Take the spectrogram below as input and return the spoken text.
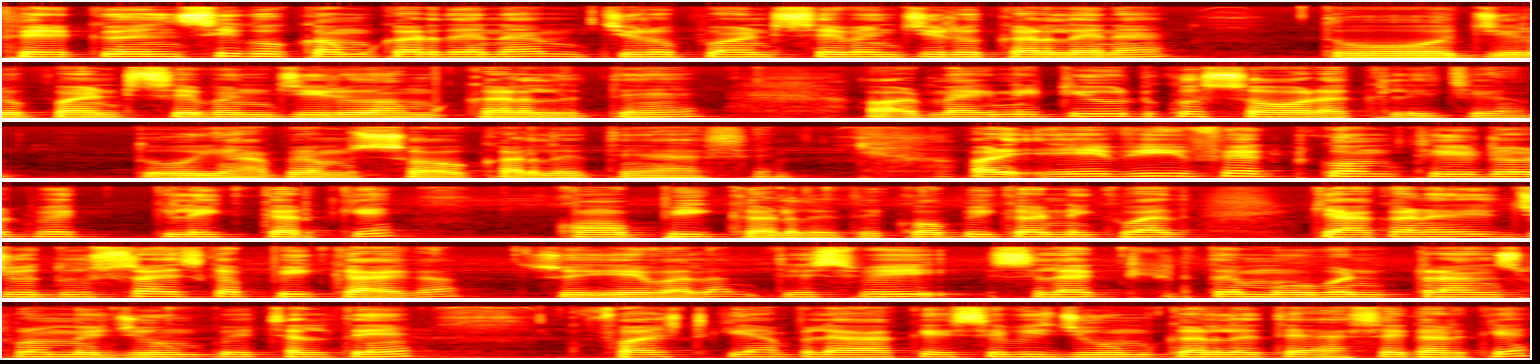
फ्रिक्वेंसी को कम कर देना है ज़ीरो पॉइंट सेवन ज़ीरो कर लेना है। तो ज़ीरो पॉइंट सेवन ज़ीरो हम कर लेते हैं और मैग्नीट्यूड को सौ रख लीजिएगा। तो यहाँ पे हम सौ कर लेते हैं ऐसे। और ए भी इफ़ेक्ट को हम थ्री डॉट पे क्लिक करके कॉपी कर लेते कॉपी करने के बाद क्या करना है? जो दूसरा इसका पिक आएगा सो ये वाला तो इस पर सिलेक्ट करते हैं मूव एंड ट्रांसफॉर्म में जूम पे चलते हैं। फ़र्स्ट के यहाँ पे लगा के इसे भी जूम कर लेते हैं ऐसे करके।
